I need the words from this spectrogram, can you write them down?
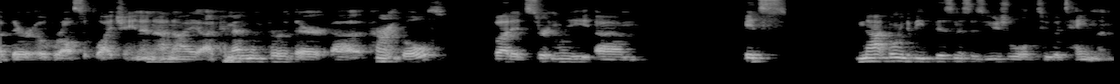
of their overall supply chain. And, and I, I commend them for their uh, current goals, but it's certainly um, it's not going to be business as usual to attain them.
